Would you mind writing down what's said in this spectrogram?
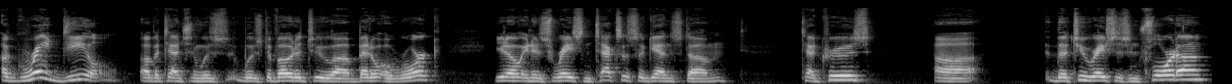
a great deal of attention was was devoted to uh, Beto O'Rourke, you know, in his race in Texas against um, Ted Cruz, uh, the two races in Florida,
